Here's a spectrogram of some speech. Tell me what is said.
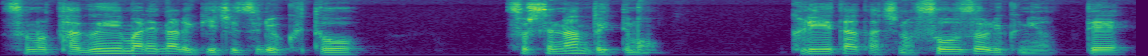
その類まれなる技術力と、そして何といっても、クリエイターたちの想像力によって、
